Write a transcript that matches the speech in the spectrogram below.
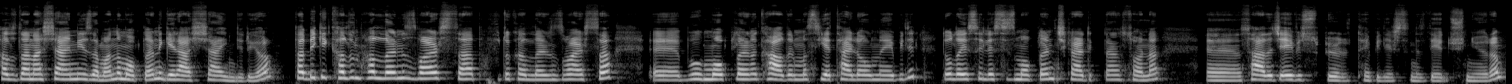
Halıdan aşağı indiği zaman da moplarını geri aşağı indiriyor. Tabii ki kalın halılarınız varsa, pufuduk halılarınız varsa e, bu moplarını kaldırması yeterli olmayabilir. Dolayısıyla siz moplarını çıkardıktan sonra e, sadece evi süpürtebilirsiniz diye düşünüyorum.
